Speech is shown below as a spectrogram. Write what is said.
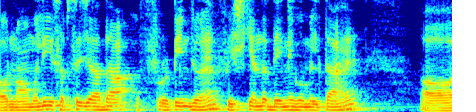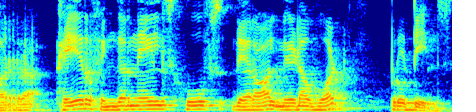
और नॉर्मली सबसे ज़्यादा प्रोटीन जो है फ़िश के अंदर देखने को मिलता है। और hair finger nails hooves they are all made of what proteins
